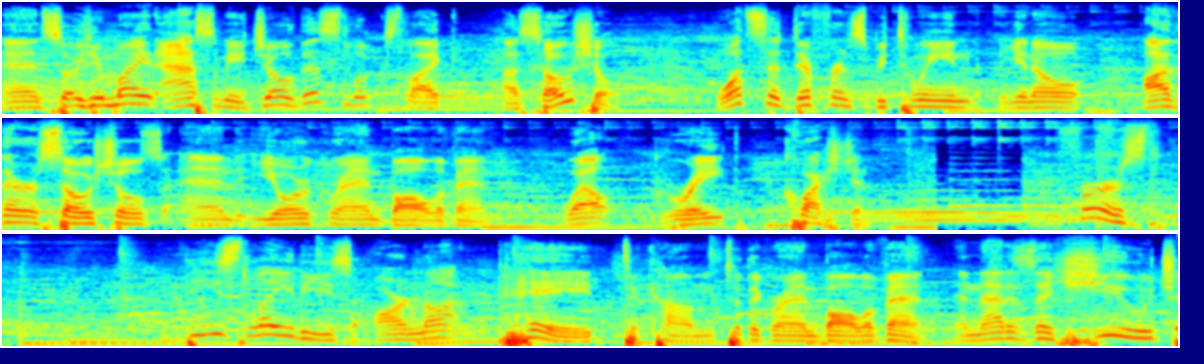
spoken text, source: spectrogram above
And so you might ask me, Joe, this looks like a social. What's the difference between, you know, other socials and your Grand Ball event? Well, great question. First, these ladies are not paid to come to the Grand Ball event, and that is a huge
